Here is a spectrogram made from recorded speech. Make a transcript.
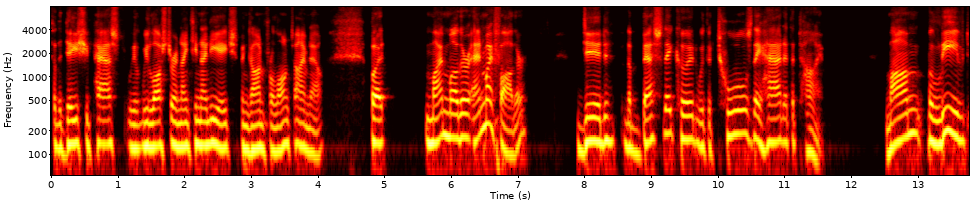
to the day she passed. We we lost her in 1998. She's been gone for a long time now, but my mother and my father did the best they could with the tools they had at the time. Mom believed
